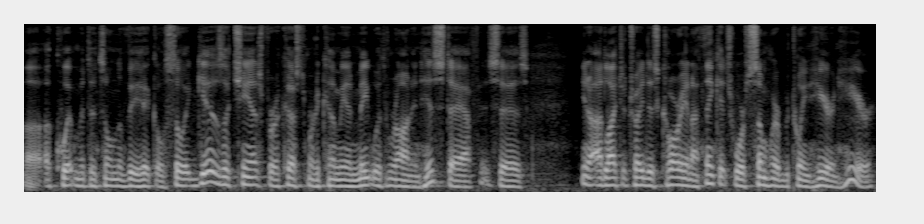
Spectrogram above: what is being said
uh, equipment that's on the vehicle. So it gives a chance for a customer to come in, meet with Ron and his staff. It says, you know, I'd like to trade this car in. I think it's worth somewhere between here and here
